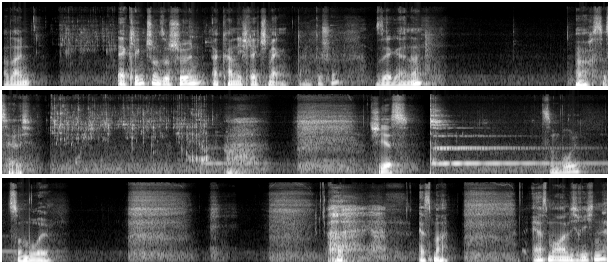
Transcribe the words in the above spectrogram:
Allein, er klingt schon so schön, er kann nicht schlecht schmecken. Dankeschön. Sehr gerne. Ach, ist das herrlich. Cheers. Zum Wohl. Zum Wohl. Erstmal. Erstmal ordentlich riechen.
